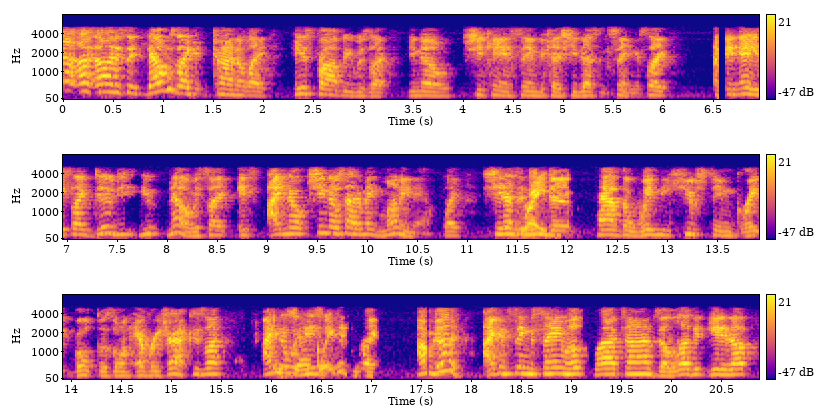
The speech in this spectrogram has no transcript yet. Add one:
I, honestly, that was like kind of like his probably was like, you know, she can't sing because she doesn't sing. It's like, I mean, hey, it's like, dude, you, you no, it's like it's I know she knows how to make money now. Like she doesn't right. need to have the Whitney Houston great vocals on every track. She's like, I know exactly. what these kids like. I'm good. I can sing the same hook five times. They'll love it, eat it up.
